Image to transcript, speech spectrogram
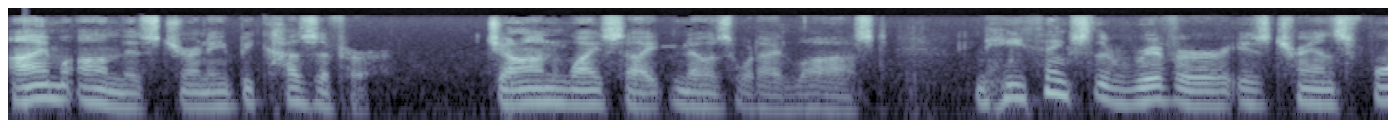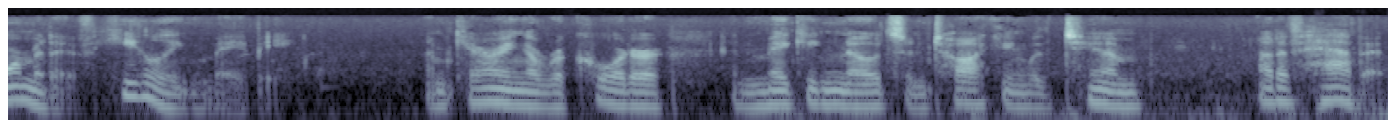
I'm on this journey because of her. John Weisheit knows what I lost, and he thinks the river is transformative, healing maybe. I'm carrying a recorder and making notes and talking with Tim out of habit,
